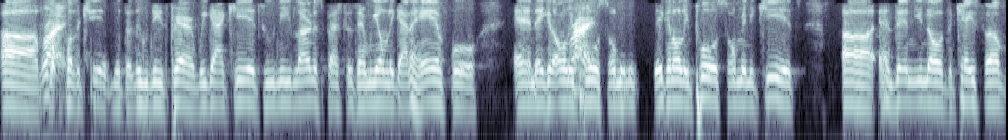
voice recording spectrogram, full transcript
Uh, for, Right. for the kid with the who needs parent. We got kids who need learning specialists, and we only got a handful, and they can only Right. pull so many. They can only pull so many kids. Uh, and then you know the case of,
